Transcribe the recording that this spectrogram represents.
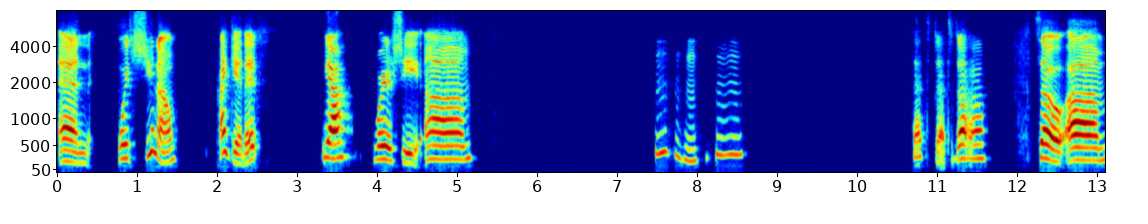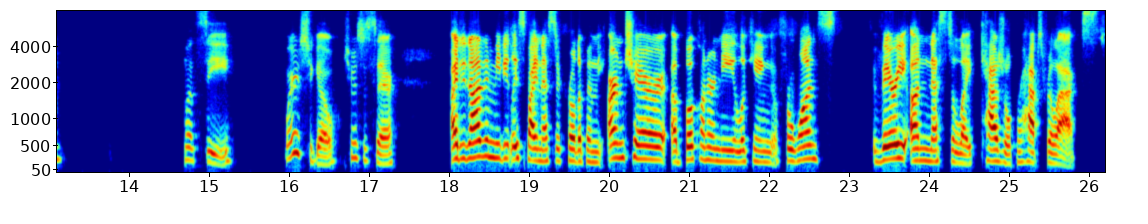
And which, you know, I get it. Yeah. Where is she? Um Da, da, da, da. So, um, let's see. Where did she go? She was just there. I did not immediately spy Nesta curled up in the armchair, a book on her knee, looking for once very unnesta like, casual, perhaps relaxed.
